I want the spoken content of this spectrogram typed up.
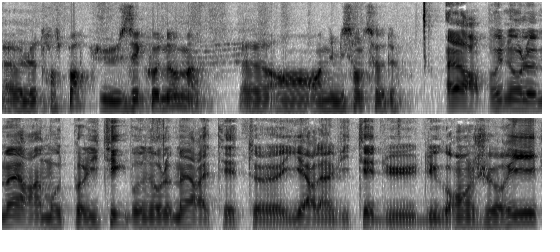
euh, le transport plus économe en, en émissions de CO2. Alors, Bruno Le Maire, un mot de politique. Bruno Le Maire était euh, hier l'invité du, grand jury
